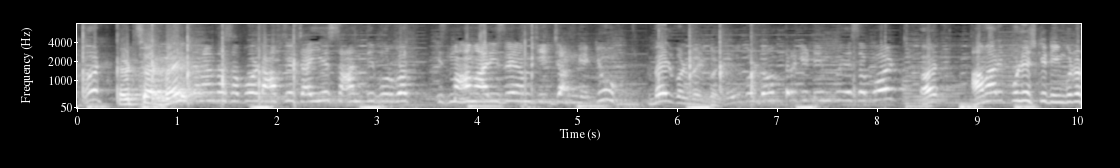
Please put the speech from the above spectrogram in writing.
भाई तरह का सपोर्ट आपसे चाहिए शांतिपूर्वक। इस महामारी से हम जीत जाएँगे। क्यों? बिल्कुल बिल्कुल। बिल्कुल डॉक्टर की टीम को ये सपोर्ट और हमारी पुलिस की टीम को तो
